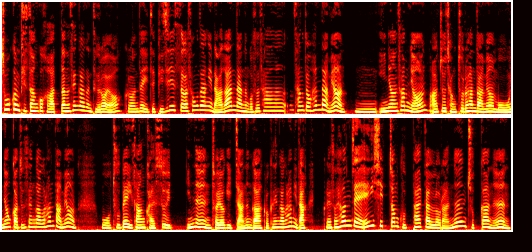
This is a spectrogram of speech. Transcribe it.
조금 비싼 것 같다는 생각은 들어요. 그런데 이제 비즈니스가 성장이 나간다는 것을 상, 상정한다면, 음, 2년, 3년 아주 장투를 한다면, 뭐 5년까지도 생각을 한다면, 뭐 두 배 이상 갈 수 있 는 전력이 있지 않은가, 그렇게 생각을 합니다. 그래서 현재 A10.98달러라는 주가는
